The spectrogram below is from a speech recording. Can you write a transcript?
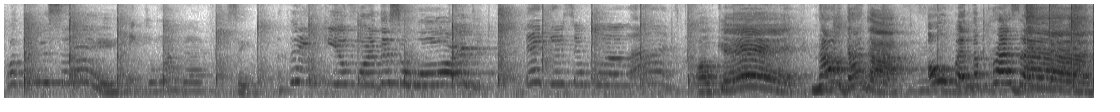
What can you say? Thank you, Mother. Say thank you for this award. Thank you so much. Okay, now Dada, open the present.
